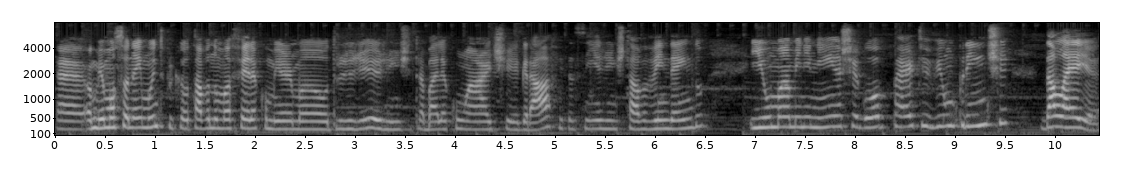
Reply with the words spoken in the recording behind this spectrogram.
É, eu me emocionei muito porque eu tava numa feira com minha irmã outro dia, a gente trabalha com arte gráfica, assim, a gente tava vendendo, e uma menininha chegou perto e viu um print da Leia.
